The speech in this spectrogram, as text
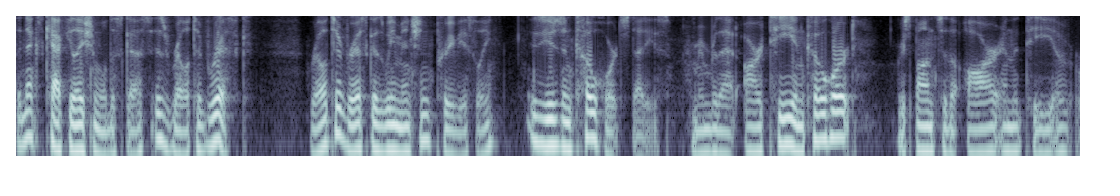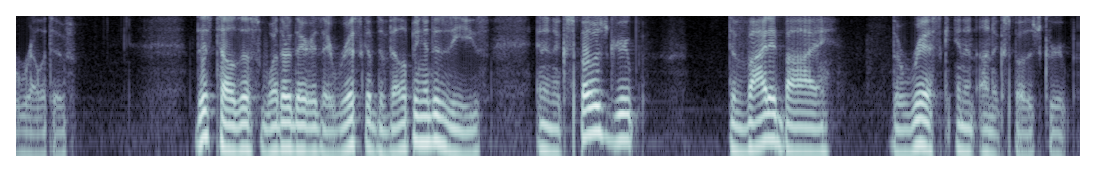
The next calculation we'll discuss is relative risk. Relative risk, as we mentioned previously, is used in cohort studies. Remember that RT in cohort responds to the R and the T of relative. This tells us whether there is a risk of developing a disease in an exposed group divided by the risk in an unexposed group.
